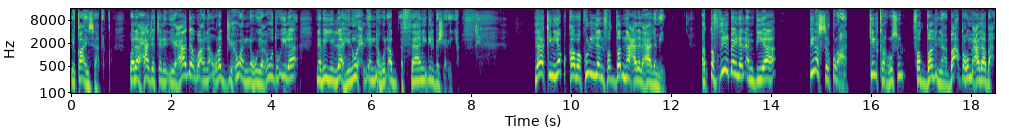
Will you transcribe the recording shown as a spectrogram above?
لقاء سابق. ولا حاجة للإعادة وأنا أرجح أنه يعود إلى نبي الله نوح لأنه الأب الثاني للبشرية. لكن يبقى وكلا فضلنا على العالمين. التفضيل بين الأنبياء بنص القرآن. تلك الرسل فضلنا بعضهم على بعض.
